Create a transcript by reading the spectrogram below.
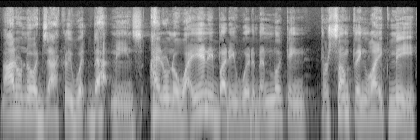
Now, I don't know exactly what that means. I don't know why anybody would have been looking for something like me.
